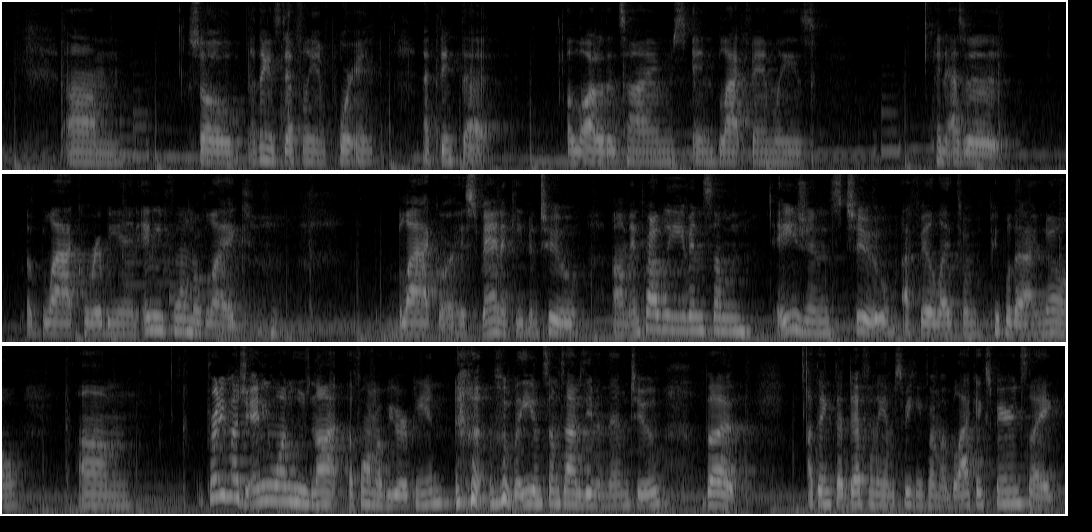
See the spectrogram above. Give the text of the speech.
Um, so i think it's definitely important. I think that a lot of the times in black families and as a a black Caribbean, any form of like black or Hispanic, even too, um, and probably even some Asians too. I feel like from people that I know, um, pretty much anyone who's not a form of European, but even sometimes even them too. But I think that definitely I'm speaking from a black experience. Like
